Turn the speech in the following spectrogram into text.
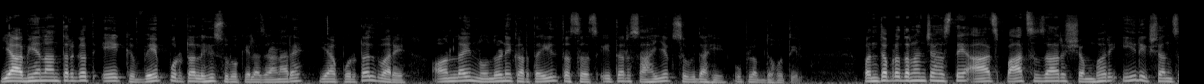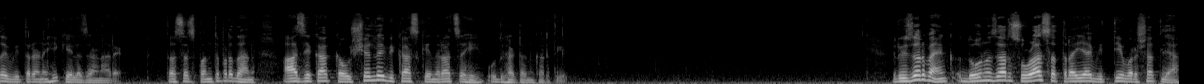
या अभियानाअंतर्गत एक वेब पोर्टलही सुरू केलं जाणार आहे. या पोर्टलद्वारे ऑनलाईन नोंदणी करता येईल तसंच इतर सहाय्यक सुविधाही उपलब्ध होतील. पंतप्रधानांच्या हस्ते आज पाच हजार शंभर ई रिक्षांचं वितरणही केलं जाणार आहे. तसंच पंतप्रधान आज एका कौशल्य विकास केंद्राचंही उद्घाटन करतील. रिझर्व्ह बँक दोन हजार सोळा सतरा या वित्तीय वर्षातल्या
